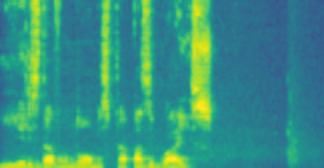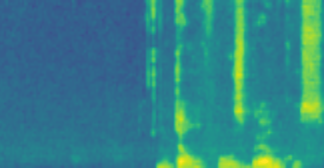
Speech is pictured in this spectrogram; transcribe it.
e eles davam nomes para apaziguar isso. Então, os brancos,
